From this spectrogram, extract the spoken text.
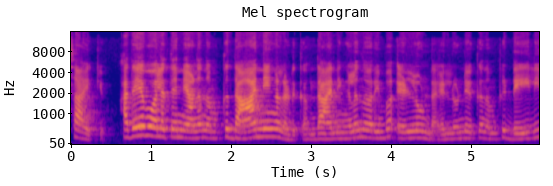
സഹായിക്കും. അതേപോലെ തന്നെയാണ് നമുക്ക് ധാന്യങ്ങൾ എടുക്കാം. ധാന്യങ്ങൾ എന്ന് പറയുമ്പോൾ എള്ളുണ്ട. എള്ളുണ്ടയൊക്കെ നമുക്ക് ഡെയിലി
